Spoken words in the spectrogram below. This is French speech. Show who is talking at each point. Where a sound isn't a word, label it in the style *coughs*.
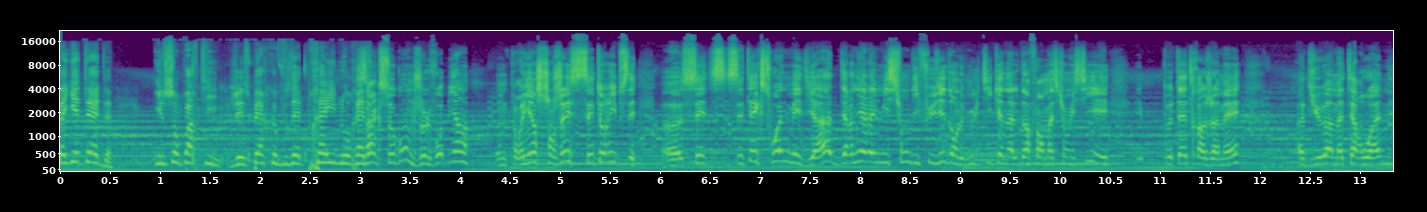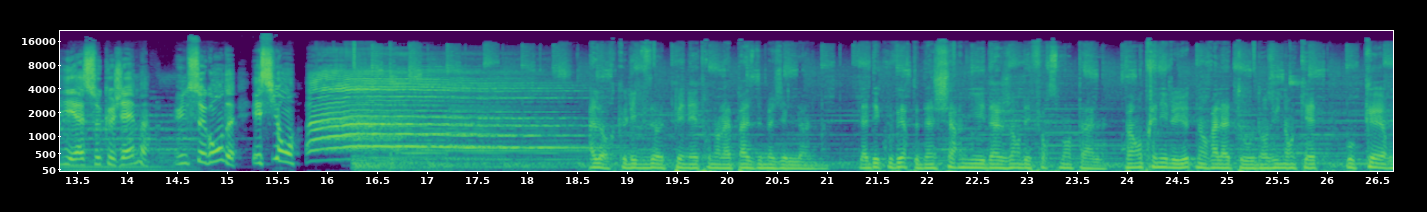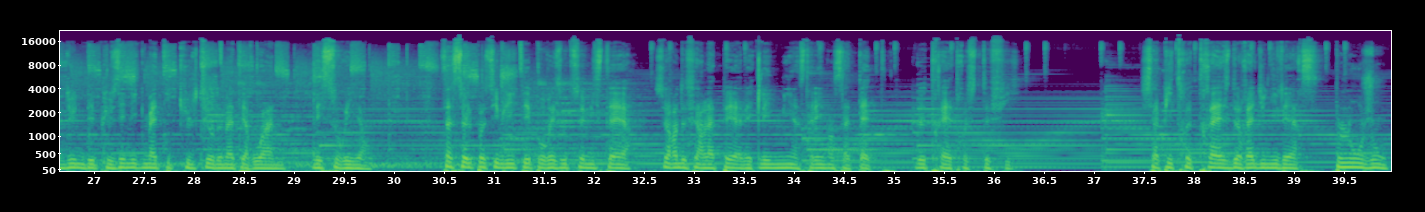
Speaker 1: Ça y est, Ted Ils sont partis. J'espère que vous êtes prêts. Il nous reste.
Speaker 2: 5 secondes, je le vois bien. On ne peut rien changer, c'est horrible. C'est, euh, c'est- C'était X1 Media, dernière émission diffusée dans le multicanal d'information ici et, et peut-être à jamais. Adieu à Materwan et à ceux que j'aime. Une seconde, et si on. Ah
Speaker 3: Alors que l'Exode pénètre dans la passe de Magellan, la découverte d'un charnier d'agents des forces mentales va entraîner le lieutenant Ralato dans une enquête au cœur d'une des plus énigmatiques cultures de Materwan, les souriants. Sa seule possibilité pour résoudre ce mystère sera de faire la paix avec l'ennemi installé dans sa tête, le traître Stuffy. Chapitre 13 de Red Universe, Plongeons.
